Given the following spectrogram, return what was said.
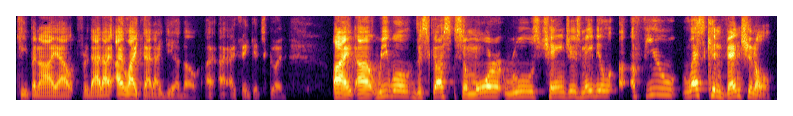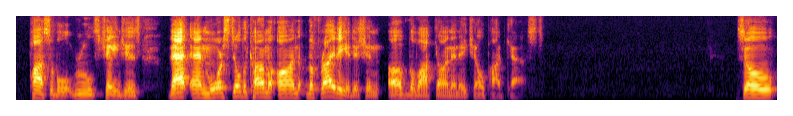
keep an eye out for that. I, I like that idea, though. I, I think it's good. All right, uh, we will discuss some more rules changes, maybe a, a few less conventional possible rules changes. That and more still to come on the Friday edition of the Locked On NHL podcast. So,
